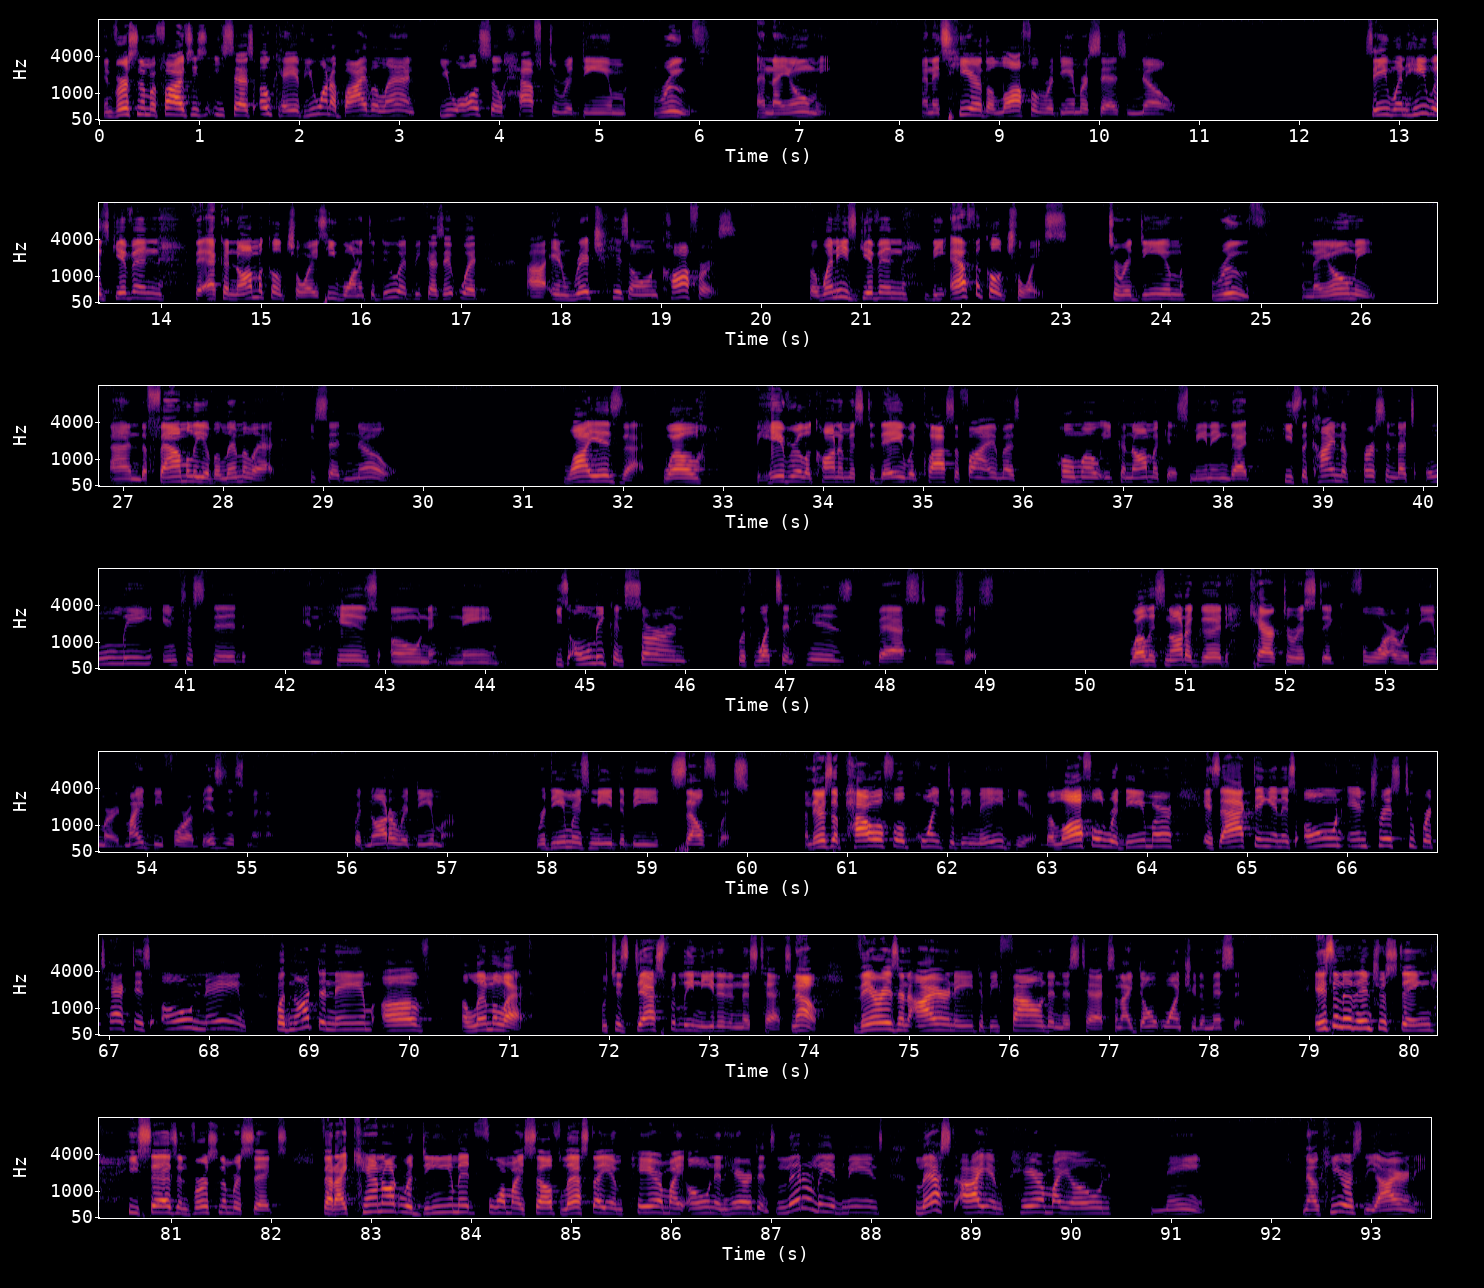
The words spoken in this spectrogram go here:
In verse number five, he says, Okay, if you want to buy the land, you also have to redeem Ruth and Naomi. And it's here the lawful Redeemer says no. See, when he was given the economical choice, he wanted to do it because it would uh, enrich his own coffers. But when he's given the ethical choice to redeem Ruth and Naomi and the family of Elimelech, he said no. Why is that? Well, behavioral economists today would classify him as homo economicus, meaning that he's the kind of person that's only interested in his own name. He's only concerned with what's in his best interest. Well, it's not a good characteristic for a redeemer. It might be for a businessman, but not a redeemer. Redeemers need to be selfless. And there's a powerful point to be made here. The lawful redeemer is acting in his own interest to protect his own name, but not the name of Elimelech, which is desperately needed in this text. Now, there is an irony to be found in this text, and I don't want you to miss it. Isn't it interesting? He says in verse number six that I cannot redeem it for myself, lest I impair my own inheritance. Literally, it means lest I impair my own name. Now, here's the irony.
